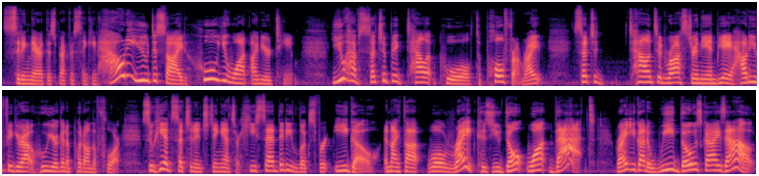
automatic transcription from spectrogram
sitting there at this breakfast thinking, how do you decide who you want on your team? You have such a big talent pool to pull from, right? Such a talented roster in the NBA. How do you figure out who you're going to put on the floor? So he had such an interesting answer. He said that he looks for ego. And I thought, well, right, because you don't want that, right? You got to weed those guys out.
